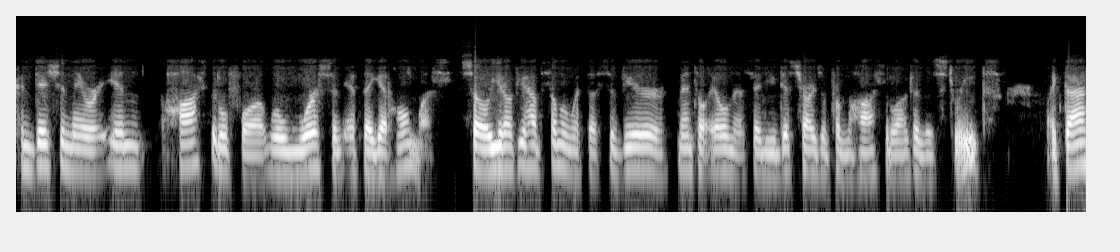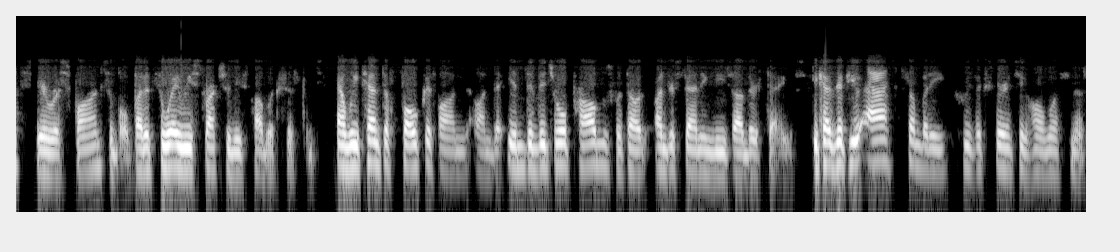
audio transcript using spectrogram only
condition they were in hospital for will worsen if they get homeless. So, you know, if you have someone with a severe mental illness and you discharge them from the hospital onto the streets, like that's irresponsible. But it's the way we structure these public systems. And we tend to focus on, on the individual problems without understanding these other things. Because if you ask somebody who's experiencing homelessness,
